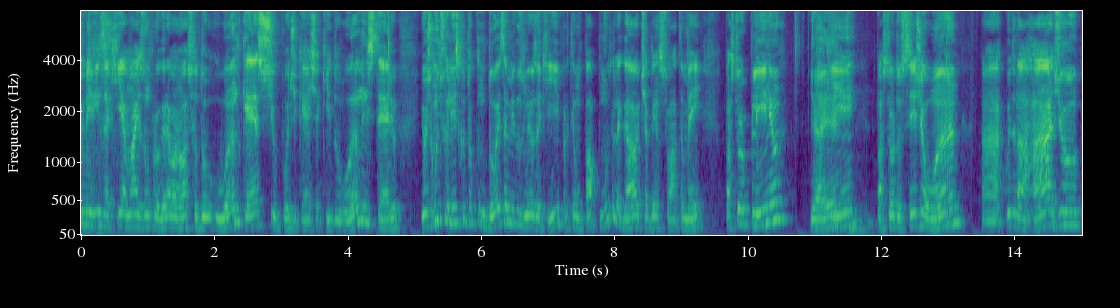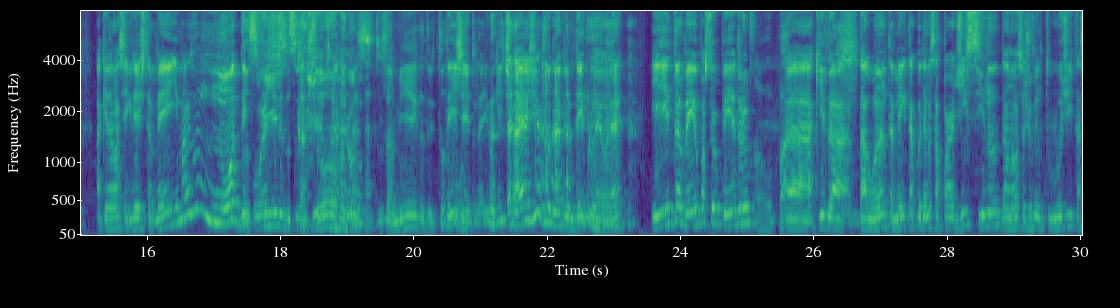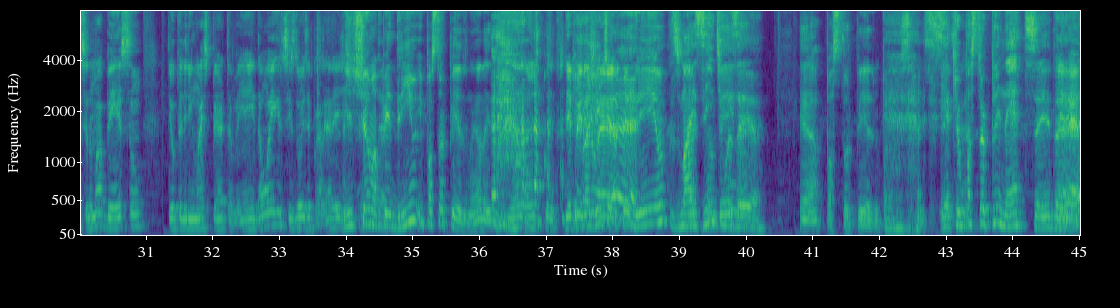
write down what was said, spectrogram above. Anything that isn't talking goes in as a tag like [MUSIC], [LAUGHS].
Sejam bem-vindos aqui a mais um programa nosso do OneCast, o podcast aqui do One Ministério. E hoje muito feliz que eu tô com dois amigos meus aqui para ter um papo muito legal e te abençoar também. Pastor Plínio, E tá aqui, pastor do Seja One, ah, cuida da rádio, aqui da nossa igreja também, e mais um monte Dos depois. filhos, dos, filhos, cachorros, cachorro. dos, dos amigos, de todo Tem mundo. jeito, né? E o que tiver, a gente ajuda, né? não tem problema, né? E também o pastor Pedro, Opa! ah, aqui da, da One também, que tá cuidando dessa parte de ensino da nossa juventude, e tá sendo uma bênção ter o Pedrinho mais perto também. aí. Dá um oi esses dois aí pra galera aí, A gente chama Pedrinho e Pastor Pedro, né? Daí, né, [LAUGHS] a gente- porque pra Dependendo, gente é, é- Pedrinho. Os mais mas também, íntimos né, aí. É, Pastor Pedro para vocês. [LAUGHS] E aqui o pastor Plinetes aí também. É,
